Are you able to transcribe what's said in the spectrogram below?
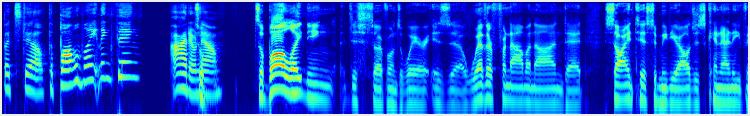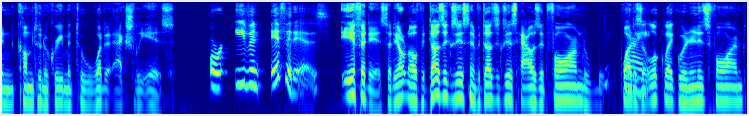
But still, the ball lightning thing? I don't So- know. So ball lightning, just so everyone's aware, is a weather phenomenon that scientists and meteorologists cannot even come to an agreement to what it actually is. Or even if it is. If it is. So they don't know if it does exist, and if it does exist, how is it formed? What does it look like when it is formed?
